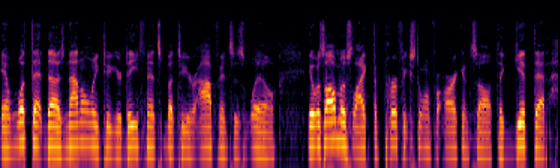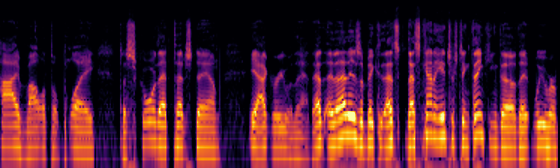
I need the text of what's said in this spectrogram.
and what that does not only to your defense but to your offense as well. It was almost like the perfect storm for Arkansas to get that high volatile play to score that touchdown. Yeah, I agree with that. That that is a big that's that's kind of interesting thinking though that we were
